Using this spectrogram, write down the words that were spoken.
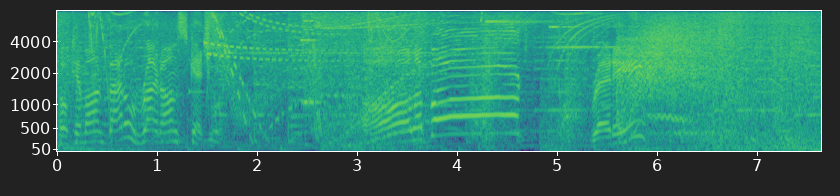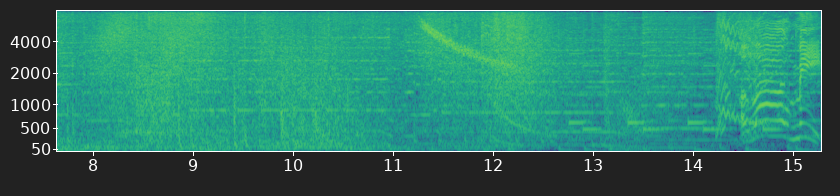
Pokemon battle right on schedule. All aboard! Ready? Me!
